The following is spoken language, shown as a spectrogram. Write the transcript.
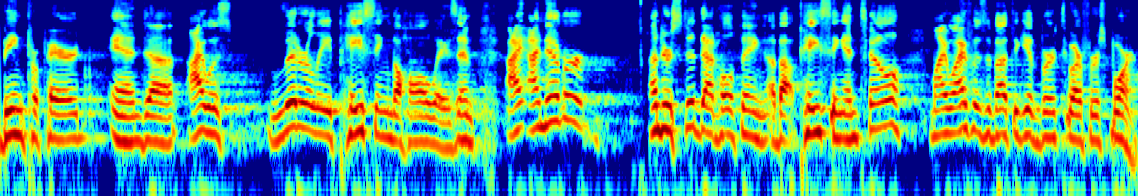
being prepared, and uh, I was literally pacing the hallways. And I, I never understood that whole thing about pacing until my wife was about to give birth to our firstborn.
